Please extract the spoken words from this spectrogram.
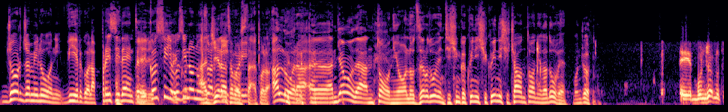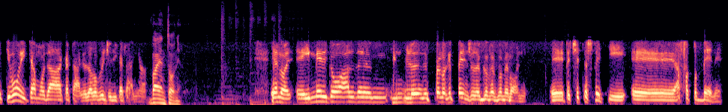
mai- Giorgia Meloni, virgola, presidente del Vedi? Consiglio, così non uso ha girato articoli. l'ostacolo. Allora, eh, andiamo da Antonio, allo 02 25 15 15. Ciao Antonio, da dove? Buongiorno. Eh, buongiorno a tutti voi, chiamo da Catania, dalla provincia di Catania. Vai Antonio. E allora, eh, in merito a quello che penso del governo Meloni, eh, per certi aspetti eh, ha fatto bene.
